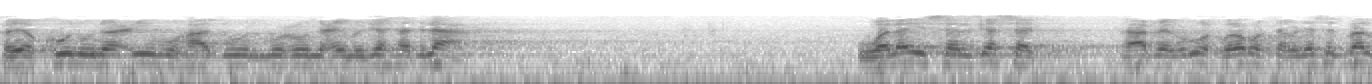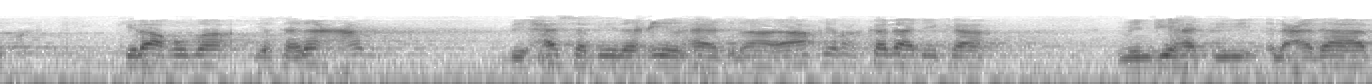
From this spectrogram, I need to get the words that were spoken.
فيكون نعيمها دون نعيم الجسد لا. وليس الجسد تابع الروح ولا الروح تابع الجسد بل كلاهما يتنعم بحسب نعيم الحياة الآخرة. كذلك من جهة العذاب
